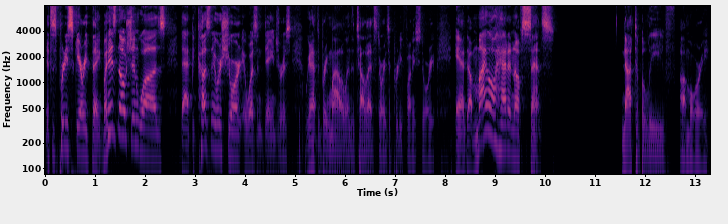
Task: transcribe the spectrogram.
it's a pretty scary thing but his notion was that because they were short it wasn't dangerous we're gonna have to bring milo in to tell that story it's a pretty funny story and uh, milo had enough sense not to believe uh, Maury.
